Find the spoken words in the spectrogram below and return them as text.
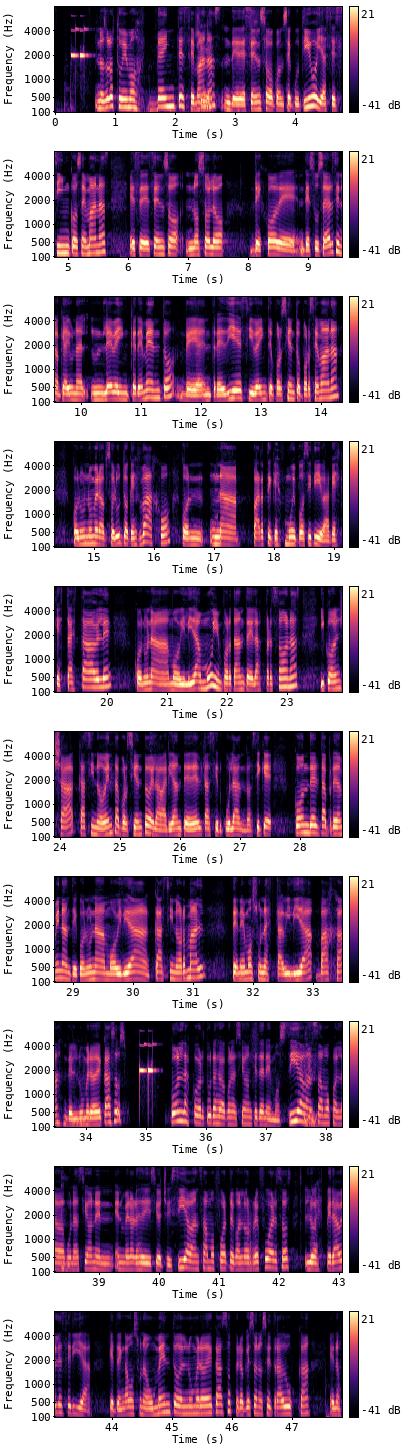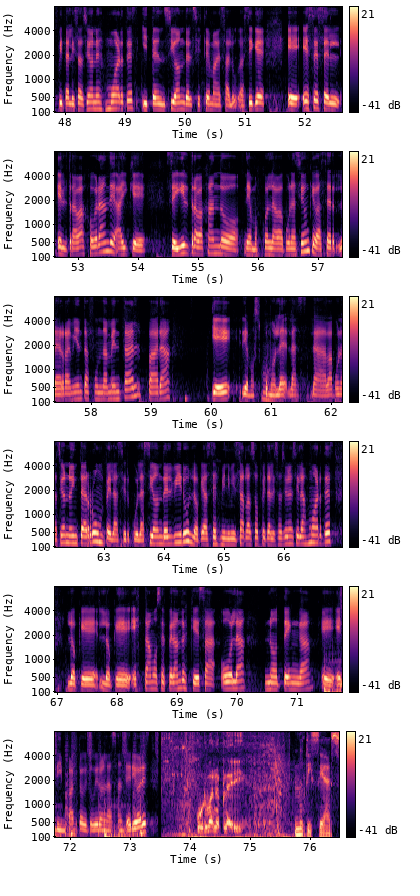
Nosotros tuvimos 20 semanas de descenso consecutivo y hace 5 semanas ese descenso no solo dejó de, suceder, sino que hay un leve incremento de entre 10 y 20% por semana, con un número absoluto que es bajo, con una parte que es muy positiva, que es que está estable, con una movilidad muy importante de las personas y con ya casi 90% de la variante Delta circulando. Así que con Delta predominante y con una movilidad casi normal, tenemos una estabilidad baja del número de casos. Con las coberturas de vacunación que tenemos, si avanzamos con la vacunación en, en menores de 18 y si avanzamos fuerte con los refuerzos, lo esperable sería que tengamos un aumento del número de casos, pero que eso no se traduzca en hospitalizaciones, muertes y tensión del sistema de salud. Así que eh, ese es el, trabajo grande. Hay que seguir trabajando, digamos, con la vacunación, que va a ser la herramienta fundamental para que, digamos, como la, la, vacunación no interrumpe la circulación del virus, lo que hace es minimizar las hospitalizaciones y las muertes, lo que, lo que estamos esperando es que esa ola no tenga eh, el impacto que tuvieron las anteriores. Urbana Play. Noticias.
